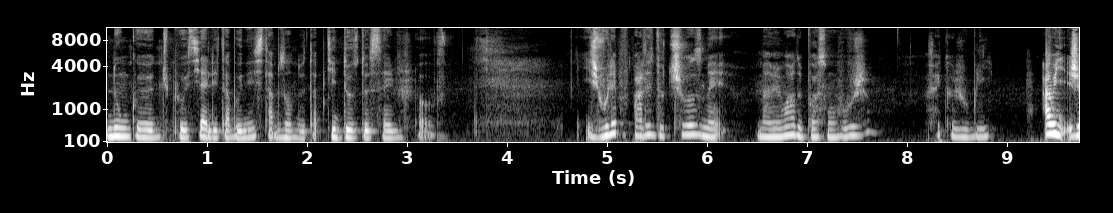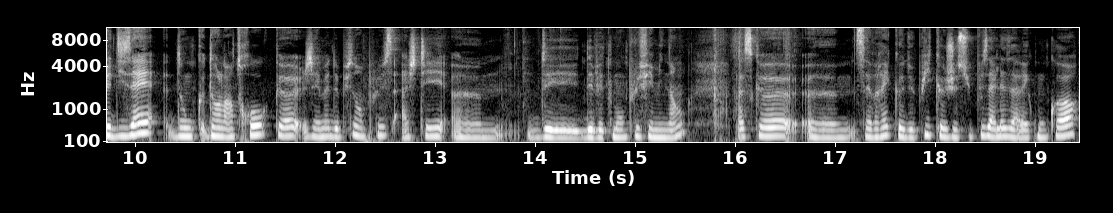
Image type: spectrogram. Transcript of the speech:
Donc, euh, tu peux aussi aller t'abonner si tu besoin de ta petite dose de self-love. Je voulais vous parler d'autre chose, mais ma mémoire de poisson rouge fait que j'oublie. Ah oui, je disais donc dans l'intro que j'aimais de plus en plus acheter euh, des, vêtements plus féminins parce que euh, c'est vrai que depuis que je suis plus à l'aise avec mon corps,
